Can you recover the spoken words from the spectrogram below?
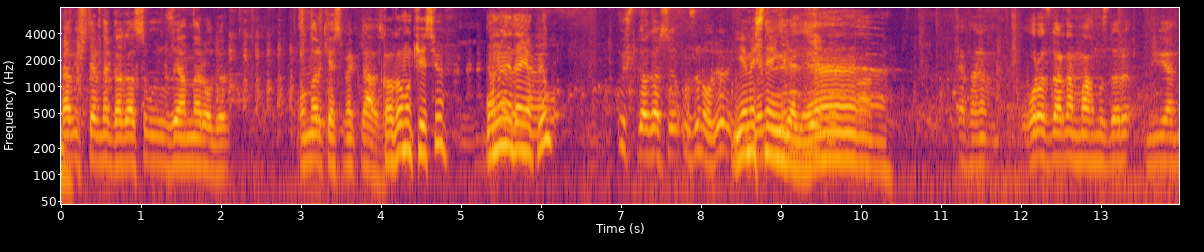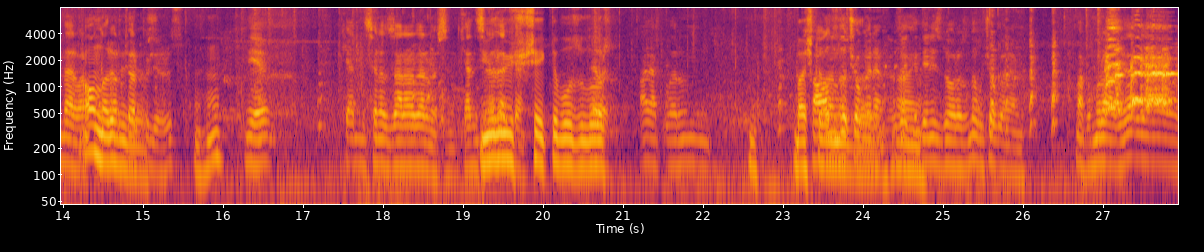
Tabii işlerinde gagası uzayanlar oluyor. Onları kesmek lazım. Gaga mı kesiyorsun? Onu neden yani yapıyorsun? Üst gagası uzun oluyor. Yemesini yemi- engelliyor. yemiyor. Ha. Efendim horozlardan mahmuzları büyüyenler var. Onları büyüyoruz. törpülüyoruz. Niye? Kendisine zarar vermesin. Kendisine Yürüyüş derken, şekli bozulur. evet, ayakların Başkalarına sağlığı da çok zarar. önemli. Özellikle Aynen. denizli horozunda bu çok önemli. Bakın muradiler ya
